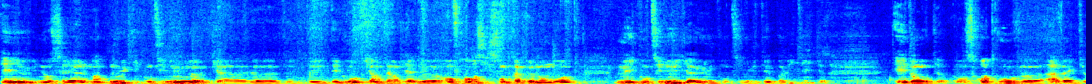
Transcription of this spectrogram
et une OCL maintenue qui continue, euh, qui a des, groupes qui interviennent en France, ils sont très peu nombreux, mais ils continuent, il y a eu une continuité politique. Et donc, on se retrouve avec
